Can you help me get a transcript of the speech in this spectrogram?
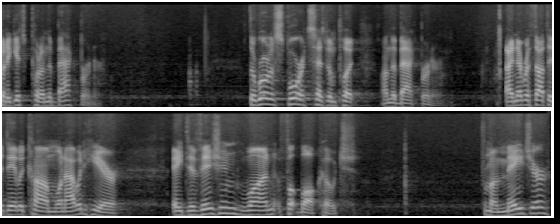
but it gets put on the back burner. The world of sports has been put on the back burner. I never thought the day would come when I would hear a Division 1 football coach from a major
